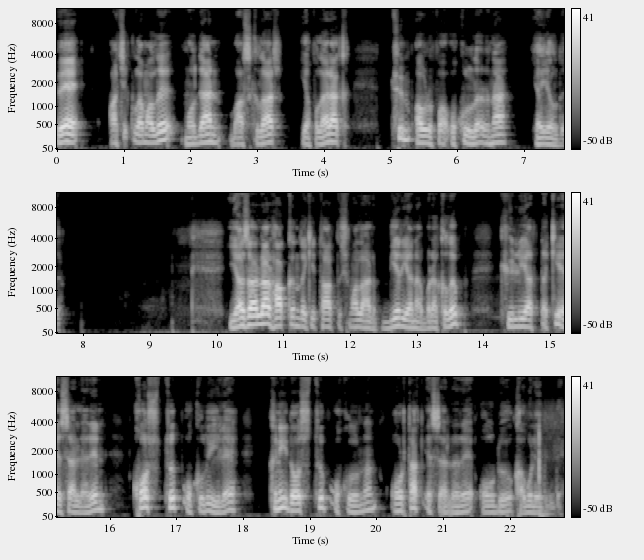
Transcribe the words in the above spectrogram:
ve açıklamalı modern baskılar yapılarak tüm Avrupa okullarına yayıldı. Yazarlar hakkındaki tartışmalar bir yana bırakılıp külliyattaki eserlerin Kos Tıp Okulu ile Knidos Tıp Okulu'nun ortak eserleri olduğu kabul edildi.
